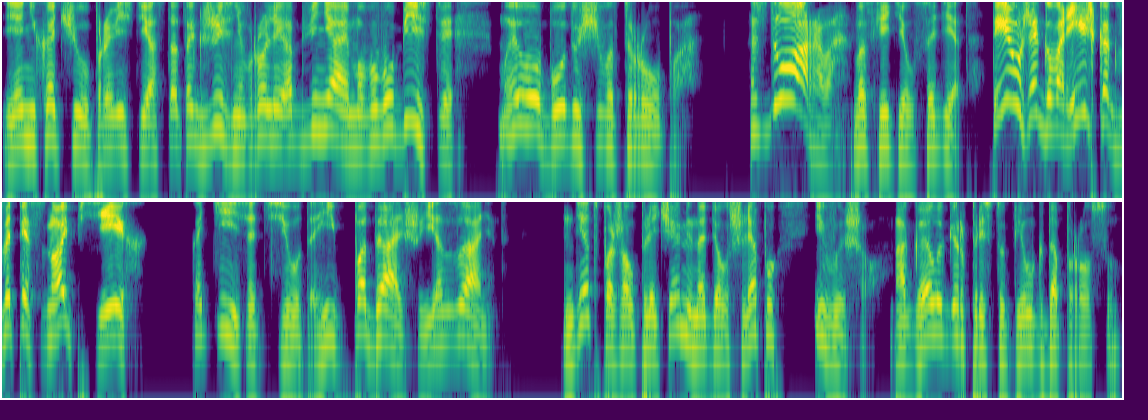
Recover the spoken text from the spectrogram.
Я не хочу провести остаток жизни в роли обвиняемого в убийстве моего будущего трупа». «Здорово!» — восхитился дед. «Ты уже говоришь, как записной псих!» «Катись отсюда и подальше, я занят!» Дед пожал плечами, надел шляпу и вышел, а Геллагер приступил к допросу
